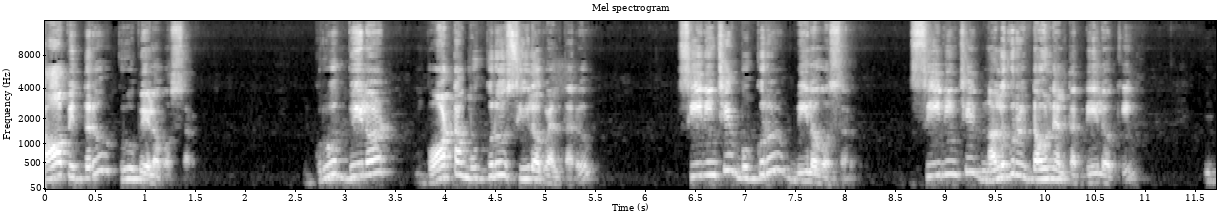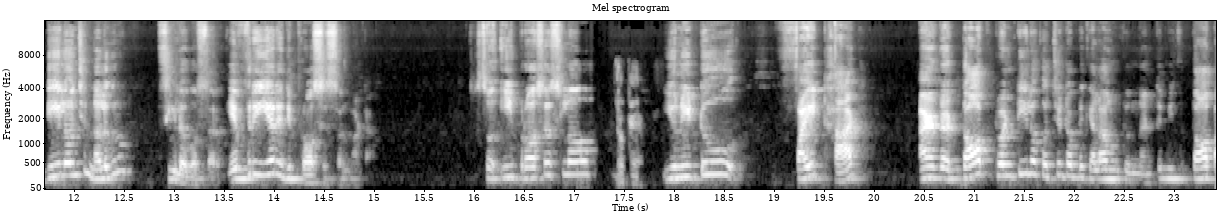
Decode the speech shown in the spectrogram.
టాప్ ఇద్దరు గ్రూప్ ఏలోకి వస్తారు. గ్రూప్ బిలో బాటమ్ ముగ్గురు సిలోకి వెళ్తారు. సి నుంచి ముగ్గురు బిలోకి వస్తారు. సి నుంచి నలుగురు డౌన్ వెళ్తారు డీలోకి. డీలోంచి నలుగురు సిలోకి వస్తారు. ఎవ్రీ ఇయర్ ఇది ప్రాసెస్ అనమాట సో ఈ ప్రాసెస్లో you need to fight hard and top ట్వంటీలోకి వచ్చేటప్పటికి ఎలా ఉంటుందంటే మీకు టాప్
